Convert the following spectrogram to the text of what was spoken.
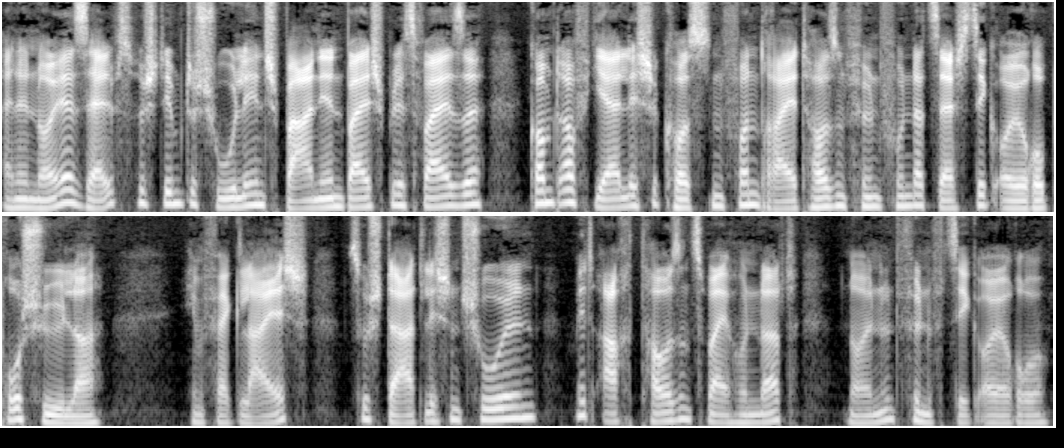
Eine neue selbstbestimmte Schule in Spanien beispielsweise kommt auf jährliche Kosten von 3.560 Euro pro Schüler, im Vergleich zu staatlichen Schulen mit 8.200 59 Euro.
